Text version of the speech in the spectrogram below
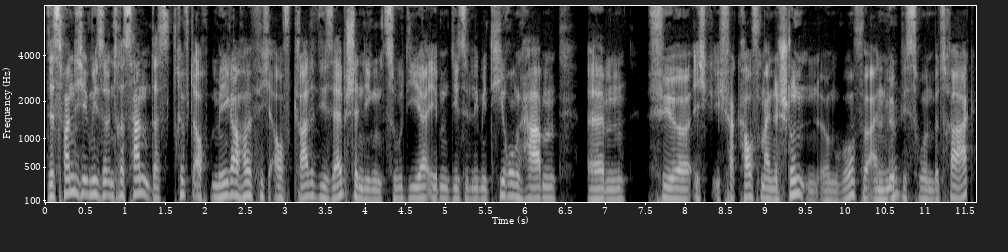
das fand ich irgendwie so interessant. Das trifft auch mega häufig auf gerade die Selbstständigen zu, die ja eben diese Limitierung haben ähm, für ich, ich verkaufe meine Stunden irgendwo für einen mhm. möglichst hohen Betrag.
